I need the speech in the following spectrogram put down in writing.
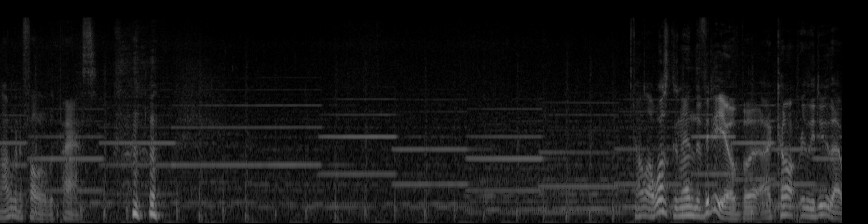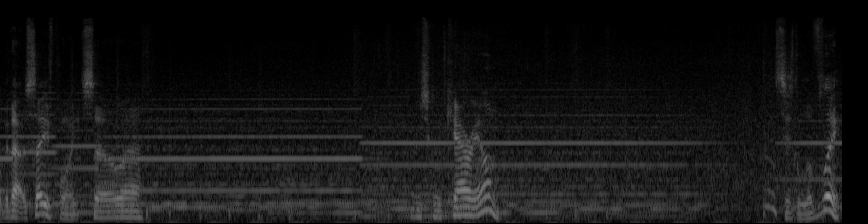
I'm gonna follow the path. well, I was gonna end the video, but I can't really do that without a save point, so uh, I'm just gonna carry on. This is lovely.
